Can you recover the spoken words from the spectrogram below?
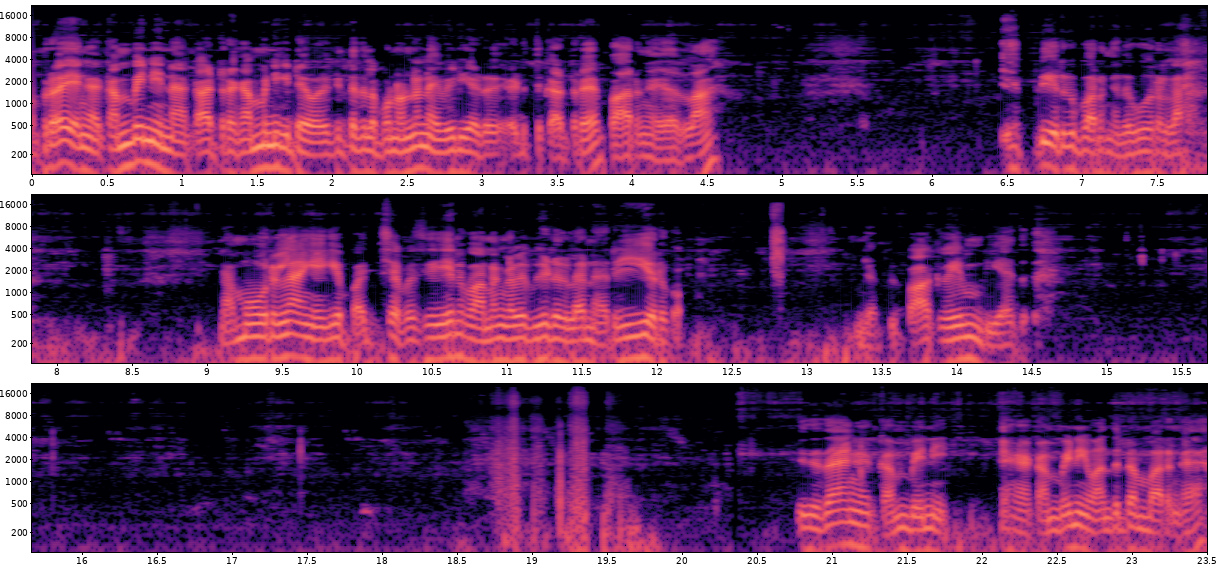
அப்புறம் எங்கள் கம்பெனி நான் காட்டுறேன். கம்பெனிக்கிட்ட கிட்டத்தில் போனோன்னே நான் வீடியோ எடு எடுத்து காட்டுறேன். பாருங்கள் இதெல்லாம். எப்படி இருக்குது பாருங்கள் இந்த ஊரெல்லாம். நம்ம ஊரெல்லாம் அங்கே பச்சை பசேன்னு மரங்கள் வீடுகள்லாம் நிறைய இருக்கும். இங்கே அப்படி பார்க்கவே முடியாது. இதுதான் எங்கள் கம்பெனி. எங்கள் கம்பெனி வந்துட்டோம் பாருங்கள்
